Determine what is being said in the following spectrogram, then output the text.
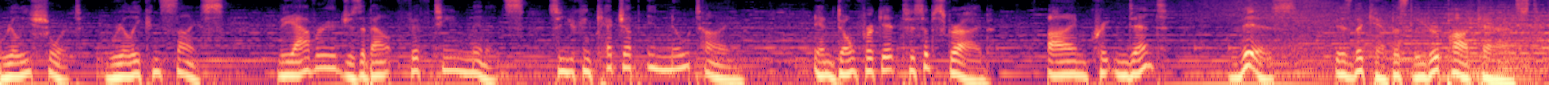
really short, really concise. The average is about 15 minutes, so you can catch up in no time. And don't forget to subscribe. I'm Creighton Dent. This is the Campus Leader Podcast.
